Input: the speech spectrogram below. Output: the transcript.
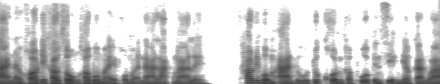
ลาย ๆ นักวิเคราะห์ที่เขาส่งข้อมูลมาให้ผมน่ารักมากเลย เท่าที่ผมอ่านดูทุกคนก็พูดเป็นเสียงเดียวกันว่า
